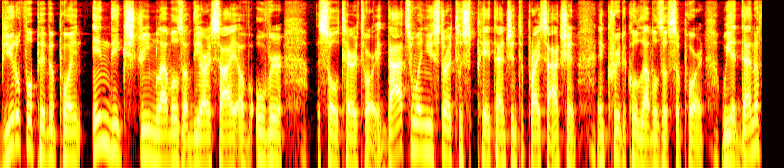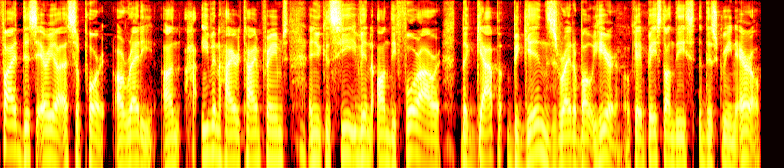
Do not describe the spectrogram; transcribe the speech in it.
beautiful pivot point in the extreme levels of the RSI of oversold territory. That's when you start to pay attention to price action and critical levels of support. We identified this area as support already on even higher time frames, and you can see even on the four hour, the gap begins right about here. Okay, based on these this green arrow.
